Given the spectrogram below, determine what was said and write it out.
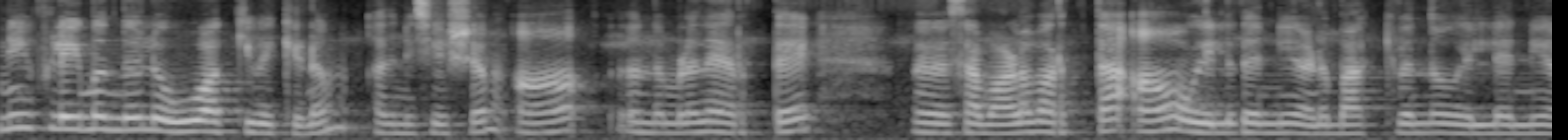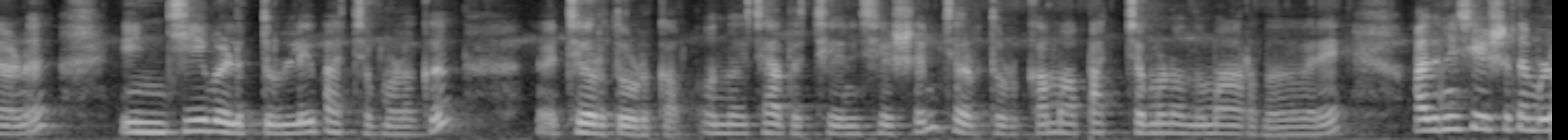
ഇനി ഫ്ലെയിം ഒന്ന് ലോ ആക്കി വെക്കണം. അതിനുശേഷം ആ നമ്മൾ നേരത്തെ സവാള വറുത്ത ആ ഓയിൽ തന്നെയാണ് ബാക്കി വന്ന ഓയിൽ തന്നെയാണ്. ഇഞ്ചി വെളുത്തുള്ളി പച്ചമുളക് ചേർത്ത് കൊടുക്കാം. ഒന്ന് ചതച്ചതിന് ശേഷം ചേർത്ത് കൊടുക്കാം. ആ പച്ചമണം ഒന്ന് മാറുന്നത് വരെ. അതിനുശേഷം നമ്മൾ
